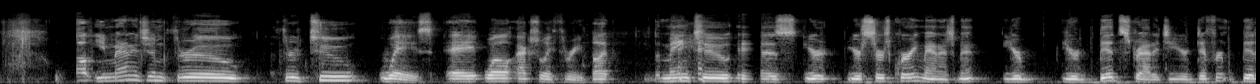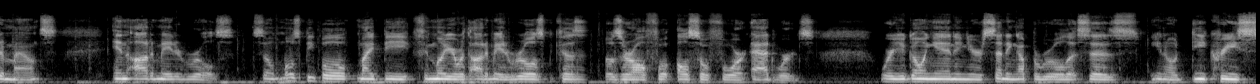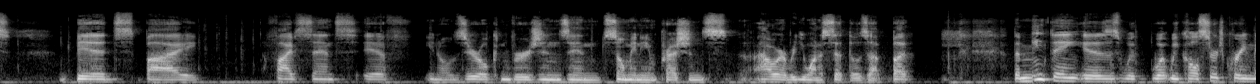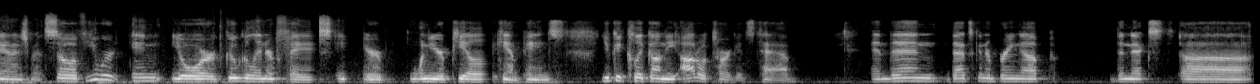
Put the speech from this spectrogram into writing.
Well, you manage them through through two ways. A well, actually three, but the main two is your your search query management, your your bid strategy, your different bid amounts, and automated rules. So most people might be familiar with automated rules because those are all for, also for AdWords, where you're going in and you're setting up a rule that says you know decrease bids by five cents if you know zero conversions and so many impressions however you want to set those up but the main thing is with what we call search query management so if you were in your google interface in your one of your pla campaigns you could click on the auto targets tab and then that's going to bring up the next uh,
